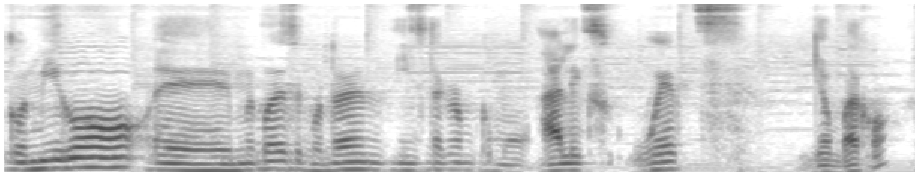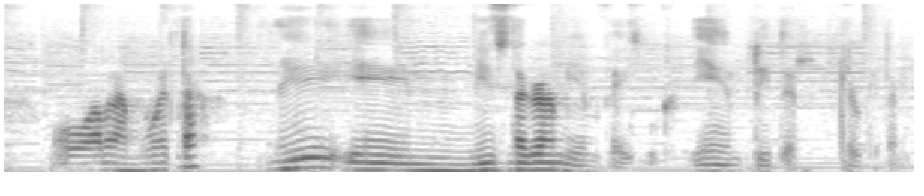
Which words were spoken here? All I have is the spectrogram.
conmigo eh, me puedes encontrar en Instagram como Alex Wertz guion bajo o Abraham Huerta. Y en Instagram y en Facebook. Y en Twitter creo que también.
